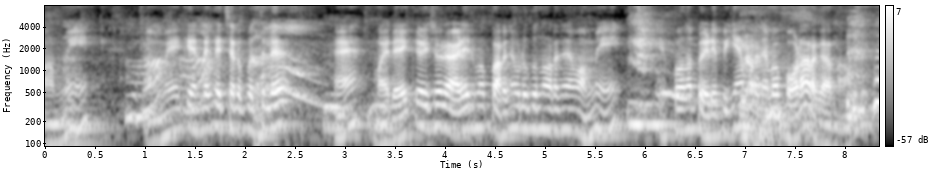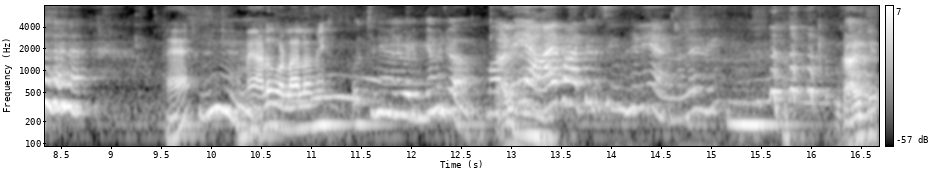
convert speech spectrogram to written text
മമ്മി മമ്മിയൊക്കെ എന്റെയൊക്കെ ചെറുപ്പത്തിൽ ഏഹ് മര്യാദയ്ക്ക് കഴിച്ച ആടി വരുമ്പോൾ പറഞ്ഞു കൊടുക്കുന്നു പറഞ്ഞ മമ്മി ഇപ്പൊ ഒന്ന് പേടിപ്പിക്കാൻ പറഞ്ഞപ്പോൾ പോടാ ഇറക്കാന്നോ ഏഹ്. അമ്മ ആൾ കൊള്ളാലോ മമ്മി? കാണിച്ച്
